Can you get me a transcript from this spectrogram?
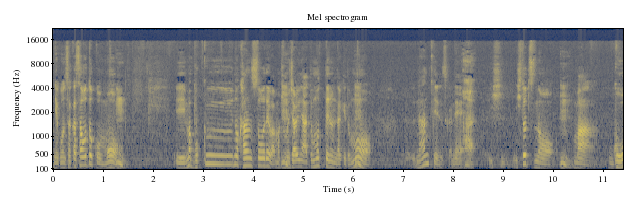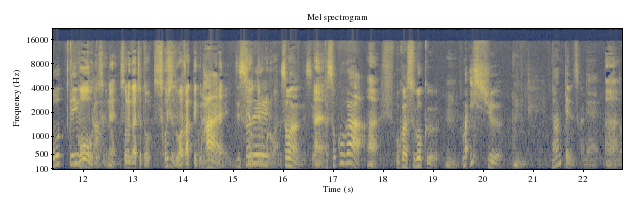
でこの逆さ男も、うん。えーまあ、僕の感想では、まあ、気持ち悪いなと思ってるんだけども、なんていうんですかね、はひ一つのいうん。まあ業っていうんですか？ですよね。それがちょっと少しずつ分かってくるというかはい。ね、でそ背負ってるれものが。そうなんですよ、はい。そこがは僕はすごく、いうん。まあ、一種うん。なんていうんですかね、はい。あの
